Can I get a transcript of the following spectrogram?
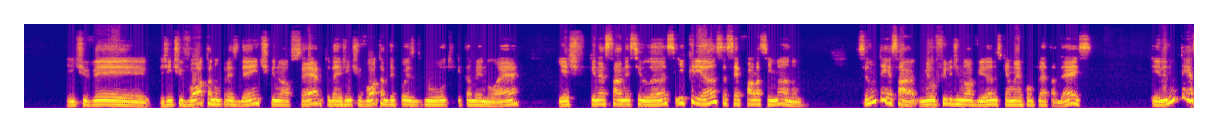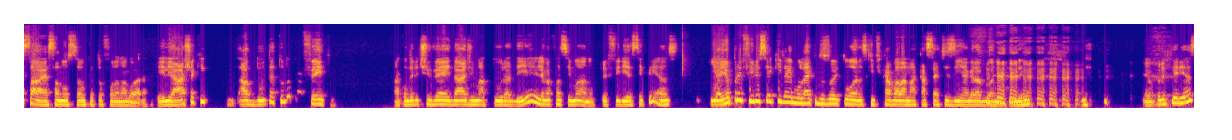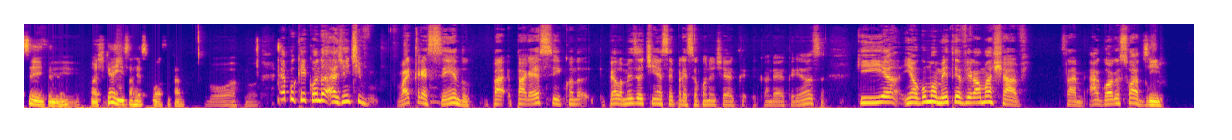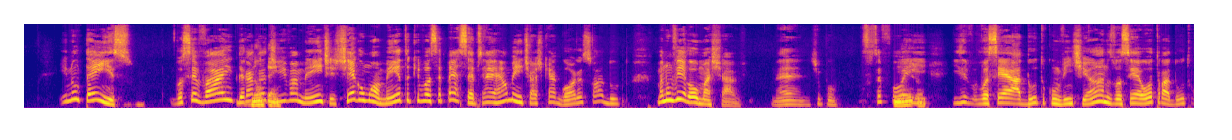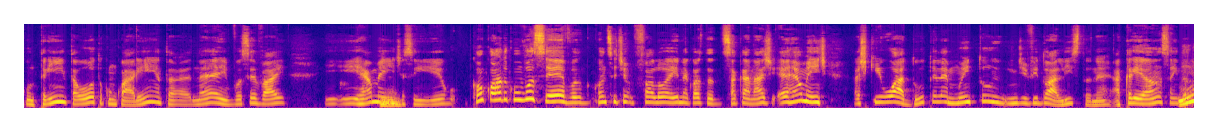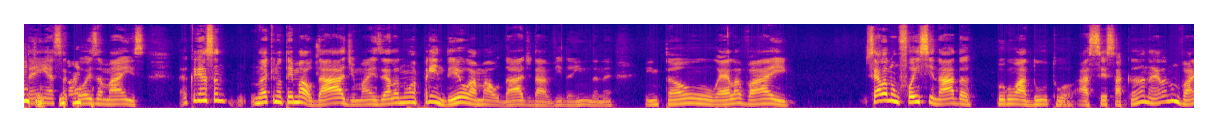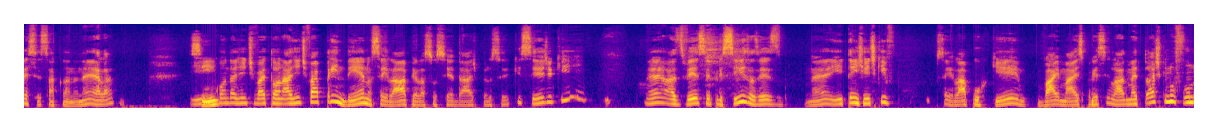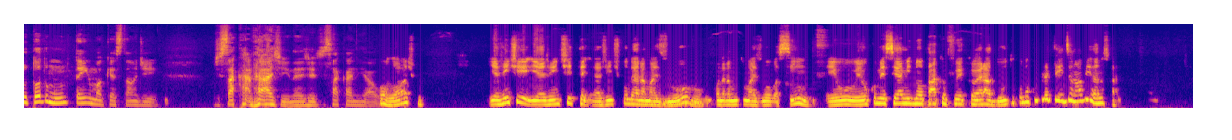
A gente vê. A gente vota num presidente que não é o certo, daí a gente vota depois no outro que também não é. E a gente fica nessa, nesse lance. E criança, você fala assim, mano, você não tem essa. Meu filho de 9 anos, que amanhã completa 10, ele não tem essa, essa noção que eu tô falando agora. Ele acha que adulto é tudo perfeito. Mas quando ele tiver a idade matura dele, ele vai falar assim, mano, preferia ser criança. E aí eu prefiro ser aquele moleque dos 8 anos que ficava lá na cassetezinha gravando, entendeu? eu preferia ser, entendeu? Sim. Acho que é isso a resposta, cara. Boa, boa. É porque quando a gente vai crescendo, pa parece, quando, pelo menos eu tinha essa impressão quando eu, tinha, quando eu era criança, que ia, em algum momento ia virar uma chave, sabe? Agora eu sou adulto. Sim. E não tem isso. Você vai gradativamente. Chega um momento que você percebe, é, realmente, eu acho que agora eu sou adulto. Mas não virou uma chave, né? Tipo, você foi e, e, você é adulto com 20 anos, você é outro adulto com 30, outro com 40, né? E você vai e, e realmente, assim, eu concordo com você. Quando você falou aí negócio da sacanagem, é realmente. Acho que o adulto ele é muito individualista, né? A criança ainda muito, tem essa coisa mais a criança não é que não tem maldade, mas ela não aprendeu a maldade da vida ainda, né? Então ela vai. Se ela não foi ensinada por um adulto a ser sacana, ela não vai ser sacana, né? Ela. E Sim. quando a gente vai tornar, a gente vai aprendendo, sei lá, pela sociedade, pelo que seja, que né, às vezes você precisa, às vezes, né? E tem gente que, sei lá por quê, vai mais para esse lado, mas acho que no fundo todo mundo tem uma questão de de sacanagem, né? De sacanear. Pô, lógico. E a gente, e a gente, a gente quando era mais novo, quando era muito mais novo assim, eu, eu comecei a me notar que eu fui que eu era adulto quando eu completei 19 anos, cara.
